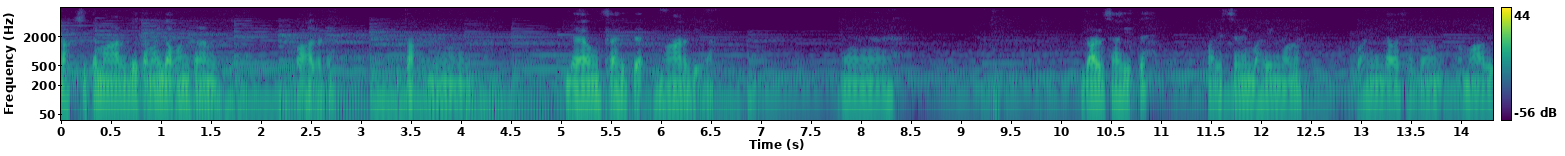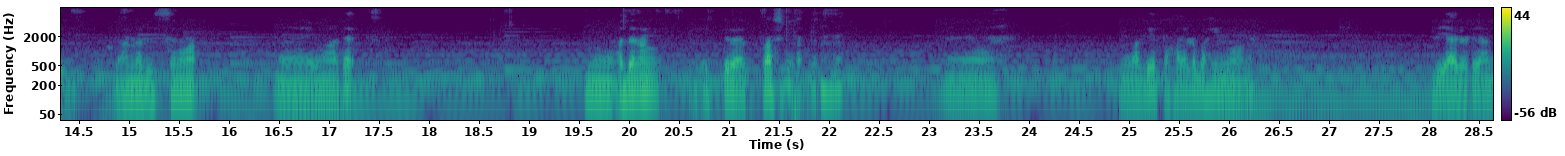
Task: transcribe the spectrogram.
රක්ෂිත මාර්ගය තමයි ගමන් කරන්න තියෙන පහලට ටිකක් බෑවුන් සහිත මාර්ගය ගල් සහිත පරිස්සනෙන් බහින් ඕන. වහින දවසට අමාරු දන්න ලිස්සනවා එවාට අදනම් එතර ප්‍රශ්න වගේ පහලට බහින්න ඕන. දියල්ලට යන්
